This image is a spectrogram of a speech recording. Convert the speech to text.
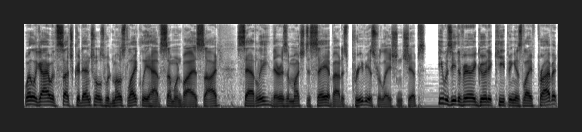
Well, a guy with such credentials would most likely have someone by his side. Sadly, there isn't much to say about his previous relationships. He was either very good at keeping his life private,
